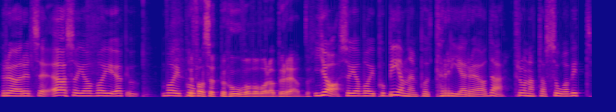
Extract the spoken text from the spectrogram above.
rörelse, alltså jag var ju, jag var ju på, Det fanns ett behov av att vara beredd. ja, så jag var ju på benen på tre röda. Från att ha sovit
